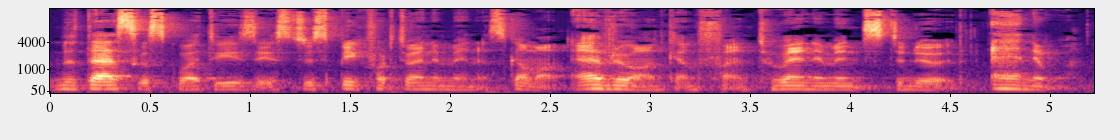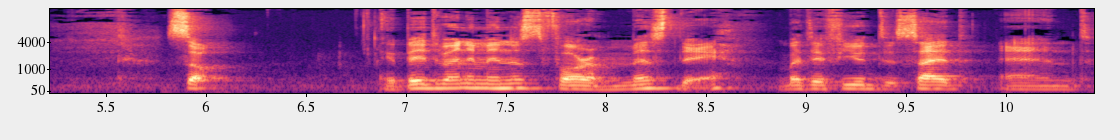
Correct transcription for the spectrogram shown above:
the task is quite easy, is to speak for 20 minutes. Come on, everyone can find 20 minutes to do it. Anyone. So you pay 20 minutes for a missed day, but if you decide and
